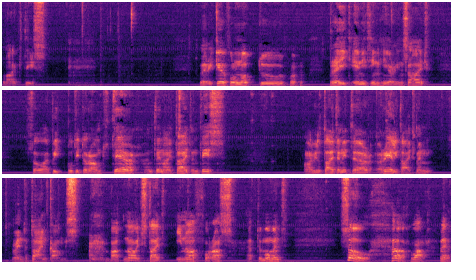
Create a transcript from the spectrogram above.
like this. Very careful not to break anything here inside. So I put it around there and then I tighten this. I will tighten it uh, really tight when, when the time comes. But now it's tight enough for us at the moment. So, oh, well, well.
